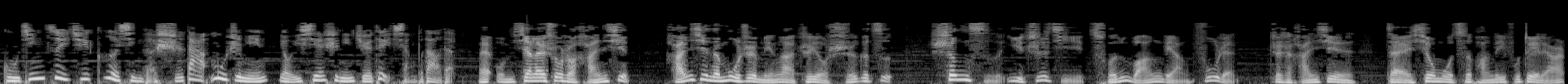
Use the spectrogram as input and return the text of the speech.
古今最具个性的十大墓志铭，有一些是您绝对想不到的。哎，我们先来说说韩信。韩信的墓志铭啊，只有十个字：“生死一知己，存亡两夫人。”这是韩信在修墓祠旁的一副对联。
